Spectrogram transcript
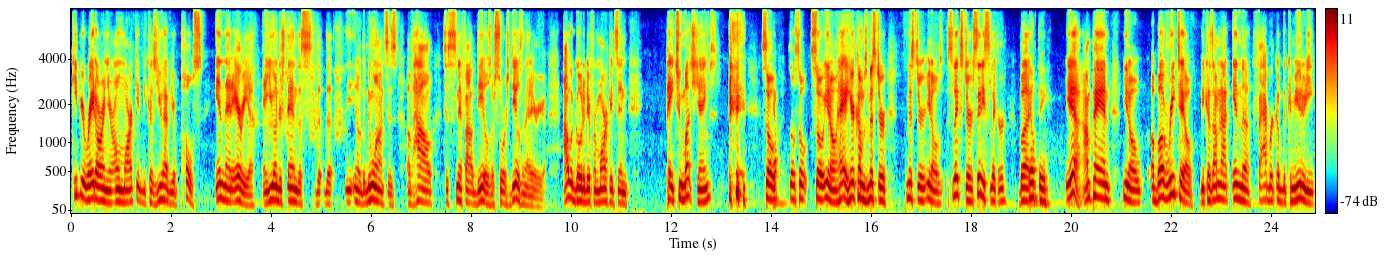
keep your radar in your own market because you have your pulse in that area and you understand the, the, the you know the nuances of how to sniff out deals or source deals in that area. I would go to different markets and pay too much, James. so yep. so so so you know, hey, here comes Mr. Mr. you know, Slickster, City Slicker, but guilty. Yeah, I'm paying, you know, above retail because I'm not in the fabric of the community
